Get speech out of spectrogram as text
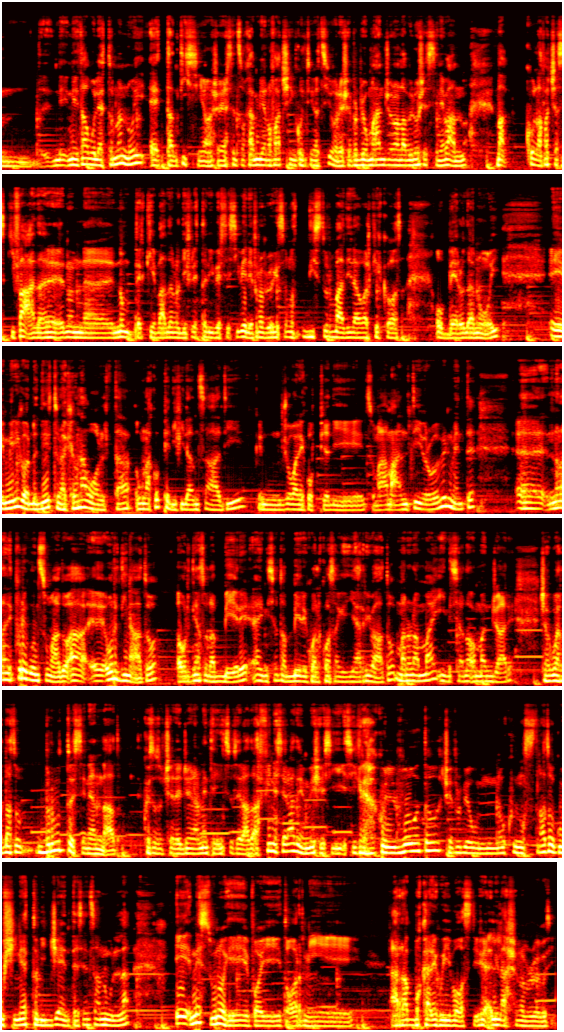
nei, nei tavoli attorno a noi è tantissima, cioè nel senso cambiano facce in continuazione, cioè proprio mangiano alla veloce e se ne vanno, ma con la faccia schifata, eh, non, eh, non, perché vadano di fretta di per sé, si vede proprio che sono disturbati da qualche cosa, ovvero da noi. E mi ricordo addirittura che una volta una coppia di fidanzati, una giovane coppia di insomma amanti probabilmente, eh, non ha neppure consumato, ha eh, ordinato ha ordinato da bere, ha iniziato a bere qualcosa che gli è arrivato, ma non ha mai iniziato a mangiare. Ci ha guardato brutto e se n'è andato questo succede generalmente inizio serata. A fine serata invece si, si crea quel vuoto, cioè proprio un, uno strato cuscinetto di gente senza nulla e nessuno che poi torni a rabboccare quei posti, cioè li lasciano proprio così.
